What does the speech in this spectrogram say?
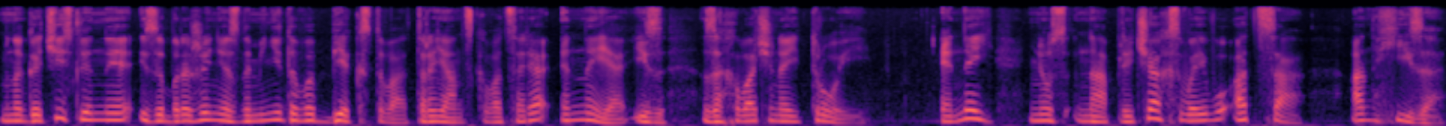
многочисленные изображения знаменитого бегства троянского царя Энея из захваченной Трои. Эней нес на плечах своего отца Анхиза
